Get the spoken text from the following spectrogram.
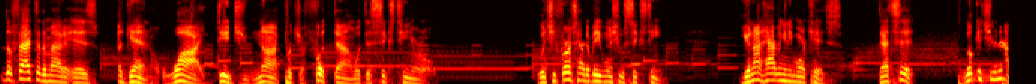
the fact of the matter is, again, why did you not put your foot down with this 16 year old? When she first had a baby when she was 16, you're not having any more kids. That's it. Look at you now.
